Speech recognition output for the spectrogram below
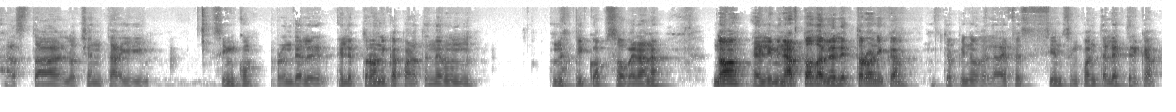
hasta el 85. Aprender electrónica para tener un, una pickup soberana. No, eliminar toda la electrónica. ¿Qué opino de la F-150 eléctrica?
